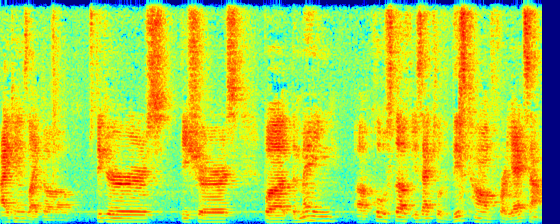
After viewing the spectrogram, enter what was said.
items like uh, stickers, t-shirts but the main uh, cool stuff is actually the discount for the exam.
